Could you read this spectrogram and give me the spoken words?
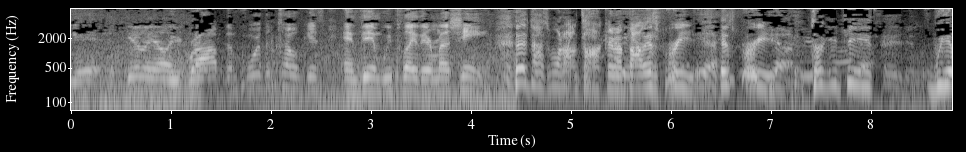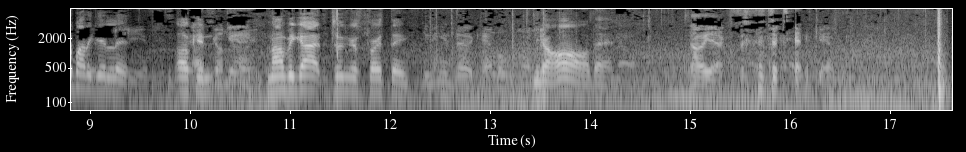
Yeah. We rob them for the tokens and then we play their machine. That's what I'm talking about. It's free. It's free. Chuck E. Cheese. We about to get lit. Okay. Now we got Junior's birthday. You need the candles. You got all that. Oh yeah, it's a 10 candle.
